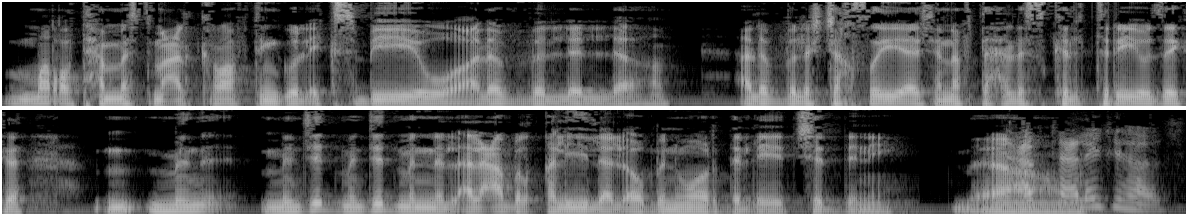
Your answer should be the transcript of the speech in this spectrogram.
مرة تحمست مع ال crafting وال XP والفل ألفل الشخصية عشان أفتح ال skill tree وزي كذا. من من جد من جد من الألعاب القليلة ال open world اللي تشدني. لعبت على جهاز؟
